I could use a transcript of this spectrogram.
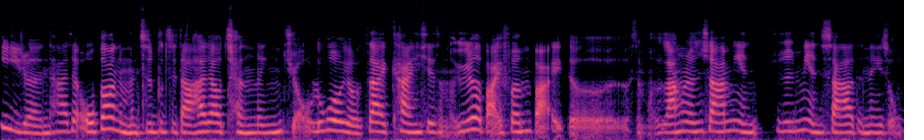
艺人，他叫我不知道你们知不知道，他叫陈零九。如果有在看一些什么娱乐百分百的什么狼人杀面，就是面杀的那种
